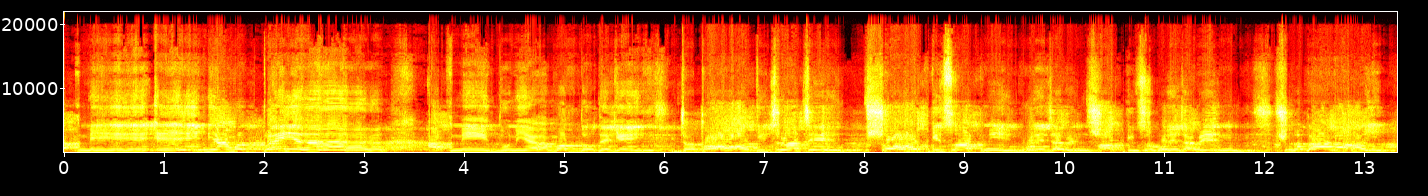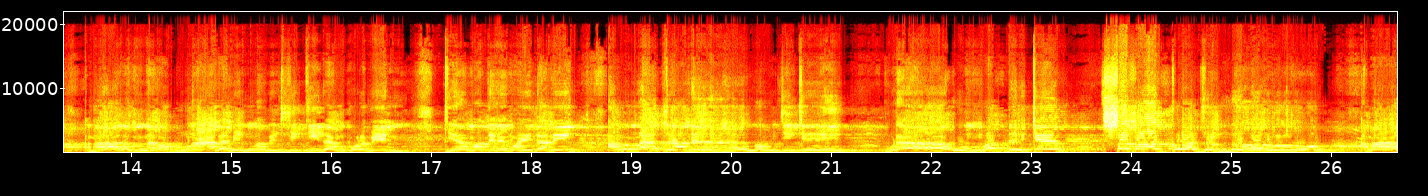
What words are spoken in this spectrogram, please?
আপনি এই নিয়ামত পাইয়া আপনি দুনিয়ার মধ্য থেকে যত কিছু আছে, সব কিছু আপনি ভুলে যাবেন, সব কিছু ভুলে যাবেন। শুধু তা নয়, আমার আল্লাহ রাব্বুল আলামিন নবীজিকে কি দান করবেন? কিয়ামতের ময়দানে আল্লাহ তাআলা নবীজিকে পুরা উম্মতদেরকে সাফাত করার জন্য আমার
